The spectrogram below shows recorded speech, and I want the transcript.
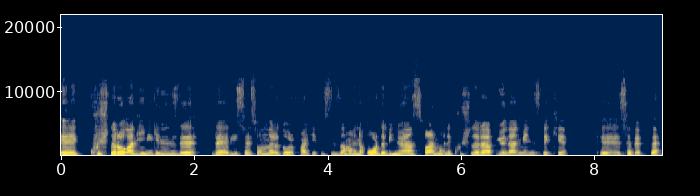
E, kuşlara olan ilginizi de lise sonlara doğru fark etmişsiniz ama hani orada bir nüans var mı hani kuşlara yönelmenizdeki e, sebepte?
